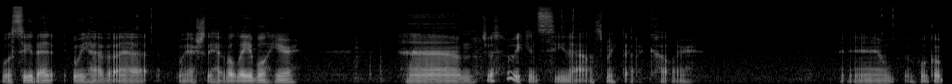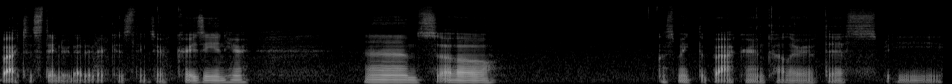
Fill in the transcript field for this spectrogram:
we'll see that we have a we actually have a label here. Um, just so we can see that, let's make that a color. And we'll go back to standard editor because things are crazy in here. Um, so let's make the background color of this be,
